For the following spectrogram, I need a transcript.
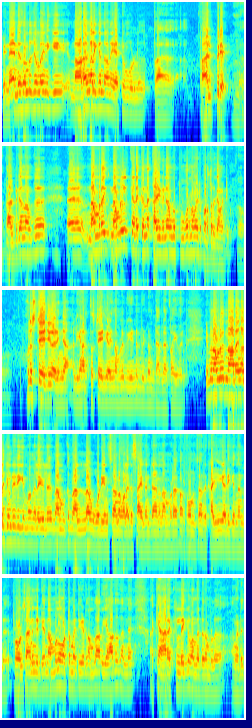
പിന്നെ എന്നെ സംബന്ധിച്ചുള്ള എനിക്ക് നാടകം കളിക്കുന്നതാണ് ഏറ്റവും കൂടുതൽ താല്പര്യം. താല്പര്യം നമുക്ക് നമ്മുടെ നമ്മളിൽ കിടക്കുന്ന കഴിവിനെ നമുക്ക് പൂർണമായിട്ട് പുറത്തെടുക്കാൻ പറ്റും. ഒരു സ്റ്റേജ് കഴിഞ്ഞാൽ അല്ലെങ്കിൽ അടുത്ത സ്റ്റേജ് കഴിഞ്ഞ് നമ്മൾ വീണ്ടും വീണ്ടും ഡെവലപ്പായി വരും. ഇപ്പം നമ്മൾ നാടകം കളിച്ചുകൊണ്ടിരിക്കുമ്പോൾ നിലവിൽ നമുക്ക് നല്ല ഓഡിയൻസ് ആണ് വളരെ സൈലന്റ് ആണ് നമ്മുടെ പെർഫോമൻസ് കൈ അടിക്കുന്നുണ്ട്. പ്രോത്സാഹനം കിട്ടിയാൽ നമ്മൾ ഓട്ടോമാറ്റിക്കായിട്ട് നമ്മൾ അറിയാതെ തന്നെ ആ ക്യാരക്ടറിലേക്ക് വന്നിട്ട് നമ്മൾ അങ്ങോട്ട്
